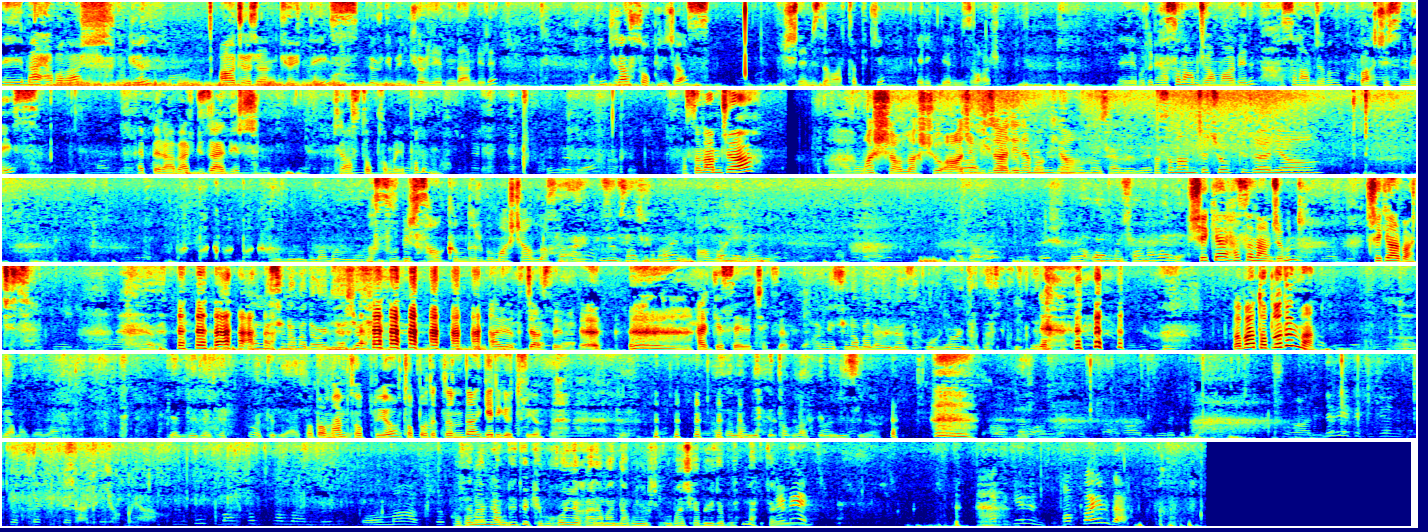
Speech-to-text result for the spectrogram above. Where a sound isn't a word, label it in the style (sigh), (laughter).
Ee, merhabalar. Bugün Ağaçoca'nın köyündeyiz. Ürgüp'ün köylerinden biri. Bugün kiraz toplayacağız. İşnemiz de var tabii ki. Eriklerimiz var. Ee, burada bir Hasan amcam var benim. Hasan amcamın bahçesindeyiz. Hep beraber güzel bir kiraz toplama yapalım mı? Hasan amca. Maşallah şu ağacın güzelliğine bak ya. Hasan amca çok güzel ya. Bak bak bak bak. Ben bunu bulamam ya. Nasıl bir salkımdır bu maşallah. Bizim saçkın aynı. Vallahi. Aynen aynı. Hatta Bura 10 gün sonra var ya. Şeker Hasan amcamın şeker bahçesi. Hangi sinemada oynayacak? Oynatacağım (laughs) seni. Herkes seyredecek seni. Hangi sinemada oynarsak oyun oynadı. (laughs) Baba topladın mı? Gel gel. Otur ya. Babam hem topluyor, topladıklarını da geri götürüyor. Hasan amcayı topladın iyisin ya. Hasan amcam dedi ki bu Konya Karaman'da bulursun. Başka bir de bulamazsın. Mehmet. Hadi gelin toplayın da.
